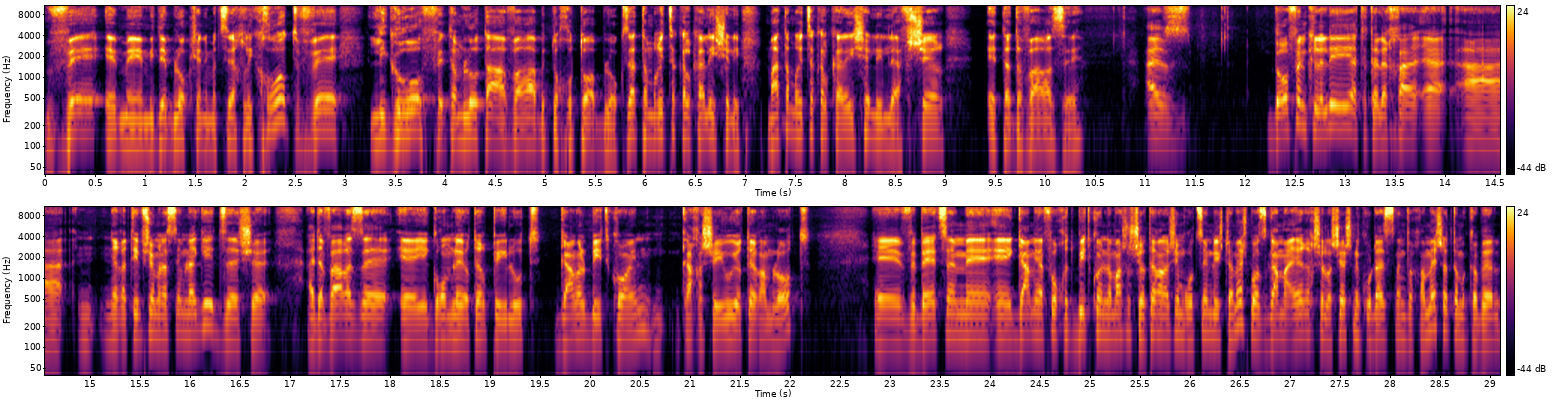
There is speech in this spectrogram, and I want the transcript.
ומדי בלוק שאני מצליח לכרות, ולגרוף את עמלות ההעברה בתוך אותו הבלוק. זה התמריץ הכלכלי שלי. מה התמריץ הכלכלי שלי לאפשר את הדבר הזה? אז באופן כללי, אתה תלך, הנרטיב שמנסים להגיד זה שהדבר הזה אה, יגרום ליותר פעילות גם על ביטקוין, ככה שיהיו יותר עמלות. אה, ובעצם אה, אה, גם יהפוך את ביטקוין למשהו שיותר אנשים רוצים להשתמש בו, אז גם הערך של ה-6.25 שאתה מקבל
